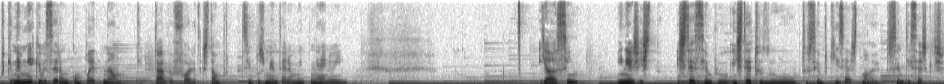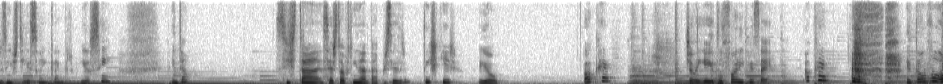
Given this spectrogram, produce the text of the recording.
Porque na minha cabeça era um completo não. Tipo, estava fora de questão porque simplesmente era muito dinheiro e. E ela, sim, Inês, isto, isto é sempre, isto é tudo o que tu sempre quiseste, não é? Tu sempre disseste que querias fazer investigação em cancro. E eu, sim. Então, se, está, se esta oportunidade está a aparecer, tens que ir. E eu, ok. Já liguei o telefone e pensei, ok, então vou.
